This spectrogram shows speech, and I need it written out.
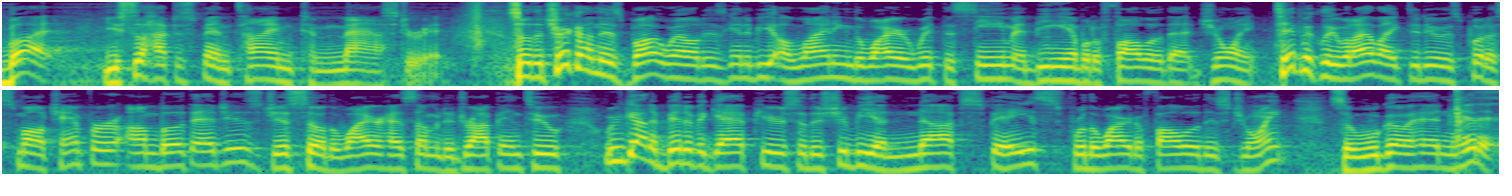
but you still have to spend time to master it. So the trick on this butt weld is going to be aligning the wire with the seam and being able to follow that joint. Typically what I like to do is put a small chamfer on both edges just so the wire has something to drop into. We've got a bit of a gap here so there should be enough space for the wire to follow this joint. So we'll go ahead and hit it.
